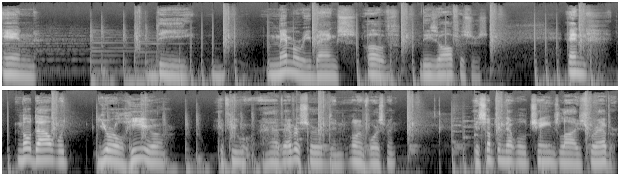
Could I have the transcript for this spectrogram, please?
in the memory banks of these officers. And no doubt what you'll hear if you have ever served in law enforcement is something that will change lives forever.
